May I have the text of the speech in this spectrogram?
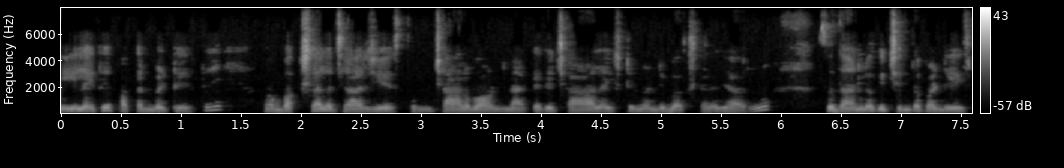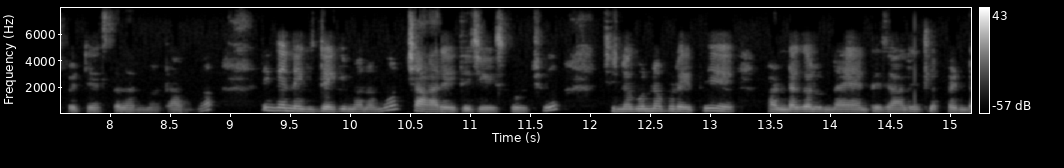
నీళ్ళు అయితే పక్కన పెట్టేస్తే భక్షాల చారు చేస్తాము. చాలా బాగుంటుంది. నాకైతే చాలా ఇష్టం అండి భక్షాల చారు సో దానిలోకి చింతపండు వేసి పెట్టేస్తుంది అనమాట అమ్మ. ఇంకా నెక్స్ట్ డేకి మనము చారు అయితే చేసుకోవచ్చు. చిన్నగా ఉన్నప్పుడు అయితే పండగలు ఉన్నాయంటే చాలు ఇట్లా పెండ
